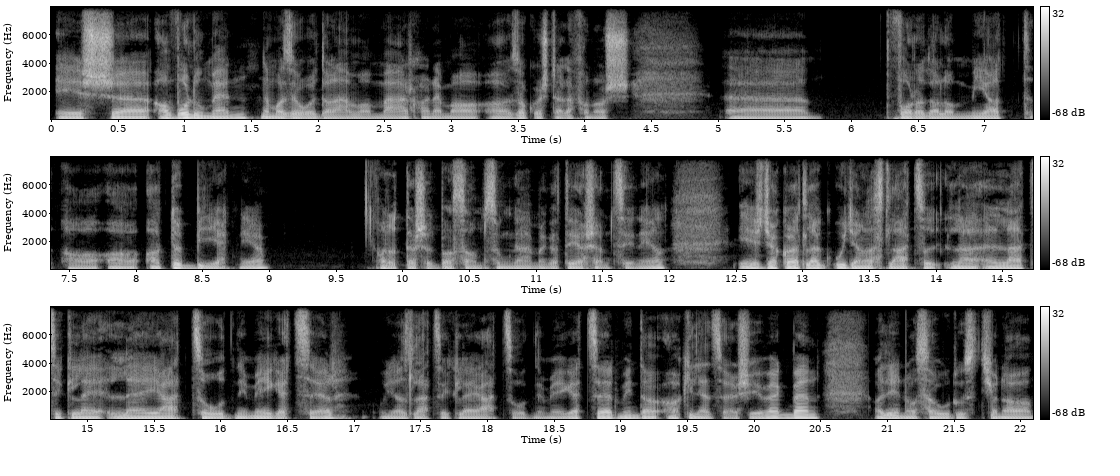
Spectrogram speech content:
és a volumen nem az oldalán van már, hanem a, az okostelefonos forradalom miatt a, a, a többieknél, adott esetben a Samsungnál, meg a TSMC-nél, és gyakorlatilag ugyanazt látszó, látszik le, lejátszódni még egyszer, ugyanaz látszik lejátszódni még egyszer, mint a, a 90-es években. A dinosaurus jön, a,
